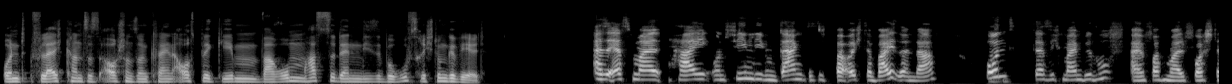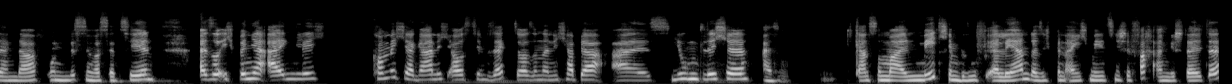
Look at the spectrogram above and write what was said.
Und vielleicht kannst du es auch schon so einen kleinen Ausblick geben, warum hast du denn diese Berufsrichtung gewählt? Also erstmal hi und vielen lieben Dank, dass ich bei euch dabei sein darf und dass ich meinen Beruf einfach mal vorstellen darf und ein bisschen was erzählen. Also ich bin ja eigentlich, komme ich ja gar nicht aus dem Sektor, sondern ich habe ja als Jugendliche, also ganz normalen Mädchenberuf erlernt. Also ich bin eigentlich medizinische Fachangestellte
